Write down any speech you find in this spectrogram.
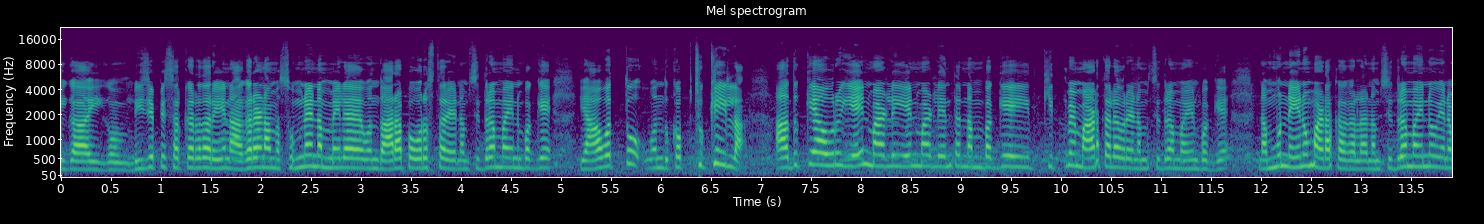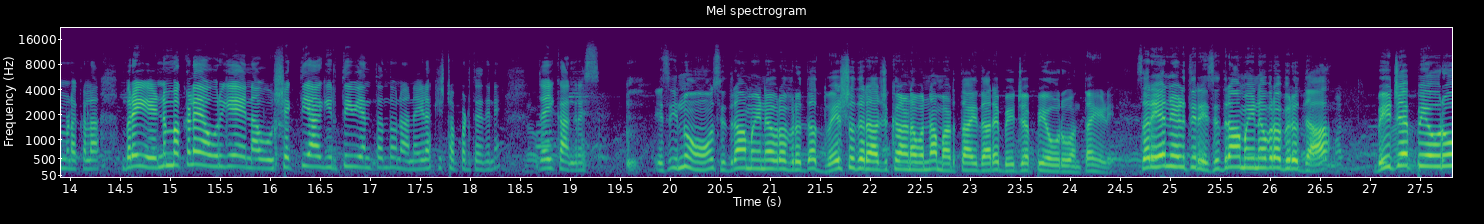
ಈಗ ಈಗ ಬಿ ಜೆ ಪಿ ಸರ್ಕಾರದವ್ರು ಏನು ಹಗರಣ ಸುಮ್ಮನೆ ನಮ್ಮ ಮೇಲೆ ಒಂದು ಆರೋಪ ಹೊರಿಸ್ತಾರೆ. ನಮ್ಮ ಸಿದ್ದರಾಮಯ್ಯನ ಬಗ್ಗೆ ಯಾವತ್ತೂ ಒಂದು ಕಪ್ ಚುಕ್ಕಿ ಇಲ್ಲ. ಅದಕ್ಕೆ ಅವರು ಏನು ಮಾಡಲಿ ಏನು ಮಾಡಲಿ ಅಂತ ನಮ್ಮ ಬಗ್ಗೆ ಕಿತ್ಮೆ ಮಾಡ್ತಾರೆ ಅವರೇ ನಮ್ಮ ಸಿದ್ದರಾಮಯ್ಯನ ಬಗ್ಗೆ. ನಮ್ಮನ್ನೇನು ಮಾಡೋಕ್ಕಾಗಲ್ಲ, ನಮ್ಮ ಸಿದ್ದರಾಮಯ್ಯನೂ ಏನು ಮಾಡೋಕ್ಕಲ್ಲ. ಬರೀ ಹೆಣ್ಣು ಮಕ್ಕಳೇ ಅವರಿಗೆ ನಾವು ಶಕ್ತಿಯಾಗಿರ್ತೀವಿ ಅಂತಂದು ನಾನು ಹೇಳೋಕ್ಕೆ ಇಷ್ಟಪಡ್ತಾ ಇದ್ದೀನಿ. ಜೈ ಕಾಂಗ್ರೆಸ್. ಇನ್ನು ಸಿದ್ದರಾಮಯ್ಯನವರ ವಿರುದ್ಧ ದ್ವೇಷದ ರಾಜಕಾರಣವನ್ನ ಮಾಡ್ತಾ ಇದ್ದಾರೆ ಬಿಜೆಪಿ ಅವರು ಅಂತ ಹೇಳಿ. ಸರ್, ಏನು ಹೇಳ್ತೀರಿ? ಸಿದ್ದರಾಮಯ್ಯನವರ ವಿರುದ್ಧ ಬಿಜೆಪಿ ಅವರು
